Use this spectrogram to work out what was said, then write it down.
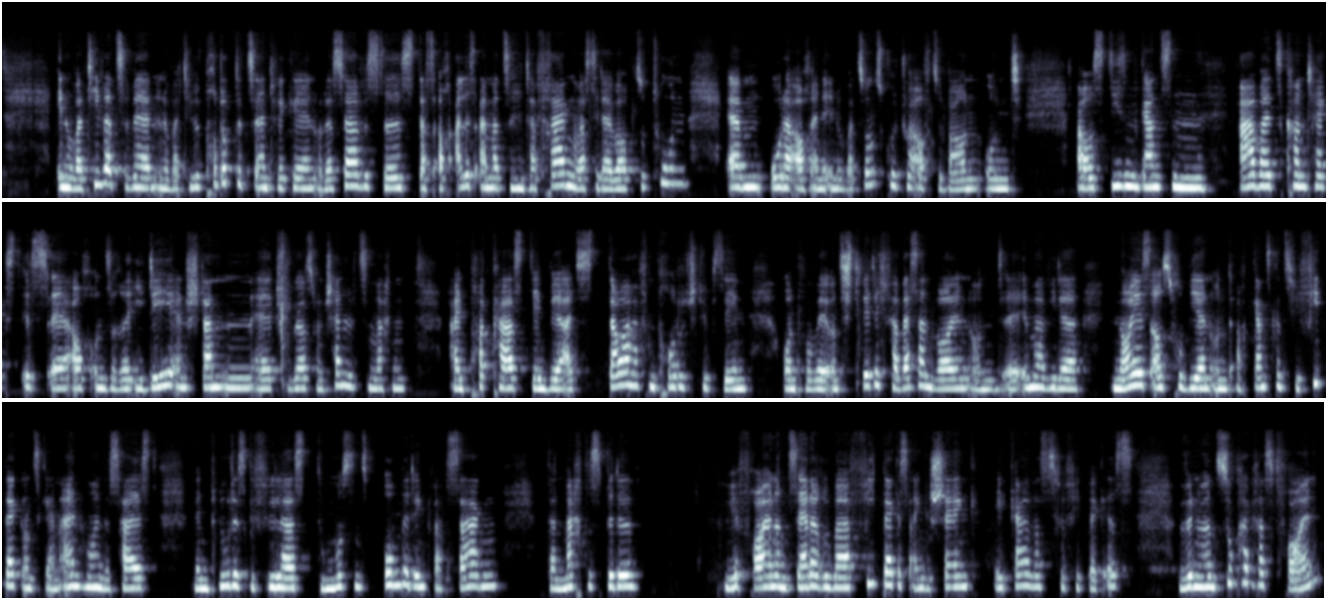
innovativer zu werden, innovative Produkte zu entwickeln oder Services, das auch alles einmal zu hinterfragen, was sie da überhaupt so tun ähm, oder auch eine Innovationskultur aufzubauen. Und aus diesem ganzen Arbeitskontext ist äh, auch unsere Idee entstanden, äh, True Girls One Channel zu machen. Ein Podcast, den wir als dauerhaften Prototyp sehen und wo wir uns stetig verbessern wollen und äh, immer wieder Neues ausprobieren und auch ganz, ganz viel Feedback uns gern einholen. Das heißt, wenn du das Gefühl hast, du musst uns unbedingt was sagen, dann mach das bitte. Wir freuen uns sehr darüber. Feedback ist ein Geschenk, egal was für Feedback ist. Würden wir uns super krass freuen.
